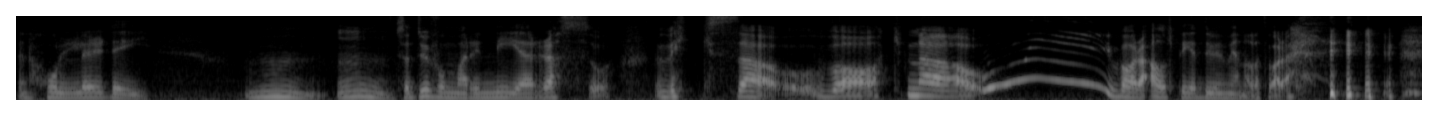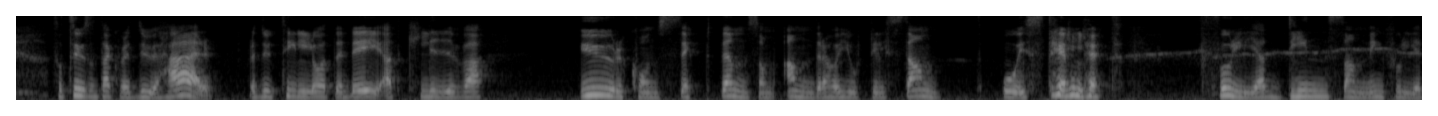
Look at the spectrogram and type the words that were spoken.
Den håller dig mm, mm, så att du får marineras och växa och vakna och vara allt det du är menad att vara. så tusen tack för att du är här. För att du tillåter dig att kliva ur koncepten som andra har gjort till sant och istället följa din sanning, följa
